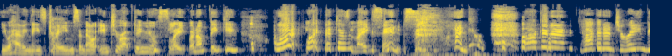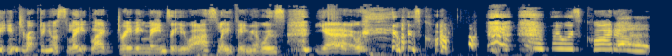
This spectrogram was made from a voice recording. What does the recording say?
you were having these dreams and they were interrupting your sleep, and I'm thinking, what? Like that doesn't make sense. like, how can a how can a dream be interrupting your sleep? Like dreaming means that you are sleeping. It was, yeah, it was, it was quite. it was quite um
